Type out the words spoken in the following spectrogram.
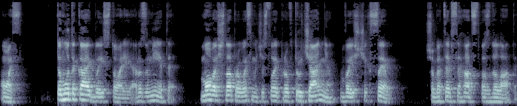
Ось. Тому така якби історія, розумієте? Мова йшла про 8 число і про втручання вищих сил, щоб це все гадство здолати.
